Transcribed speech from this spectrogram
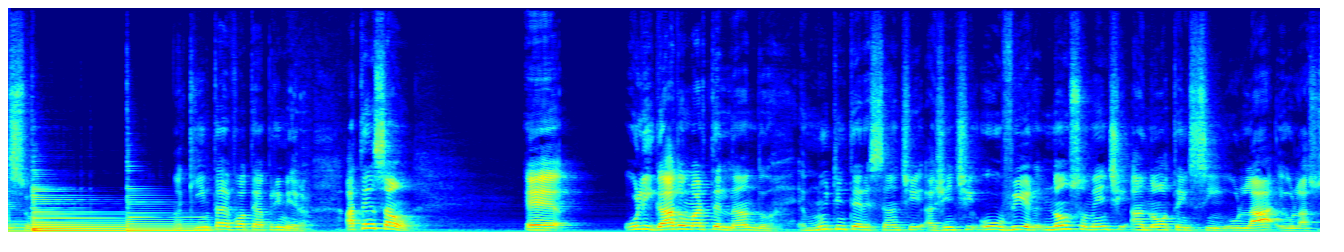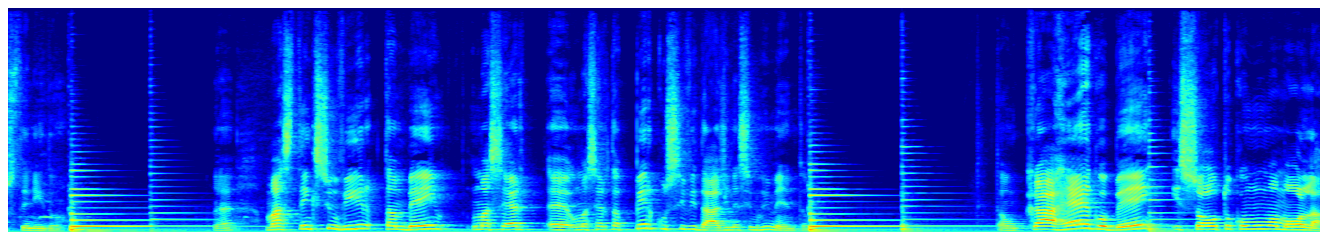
desço na quinta e vou até a primeira. Atenção, é, o ligado martelando é muito interessante a gente ouvir não somente a nota em si, o Lá e o Lá sustenido, né? mas tem que se ouvir também uma, cer é, uma certa percussividade nesse movimento. Então carrego bem e solto como uma mola.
